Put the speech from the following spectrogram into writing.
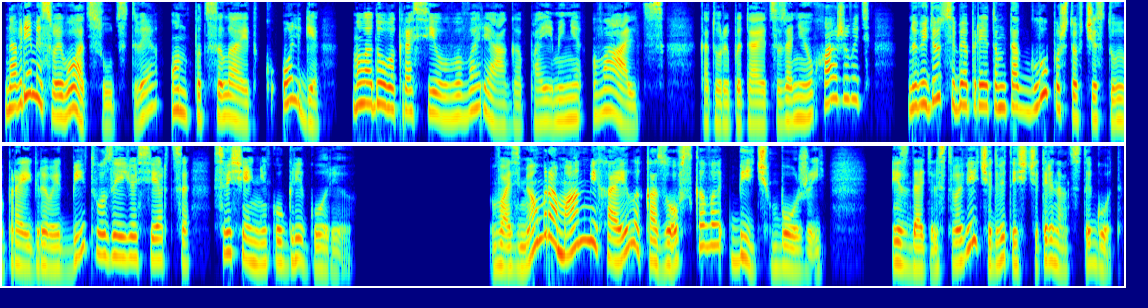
На время своего отсутствия он подсылает к Ольге молодого красивого варяга по имени Вальц, который пытается за ней ухаживать, но ведет себя при этом так глупо, что вчастую проигрывает битву за ее сердце священнику Григорию. Возьмем роман Михаила Козовского «Бич Божий», издательство «Вече», 2013 год.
